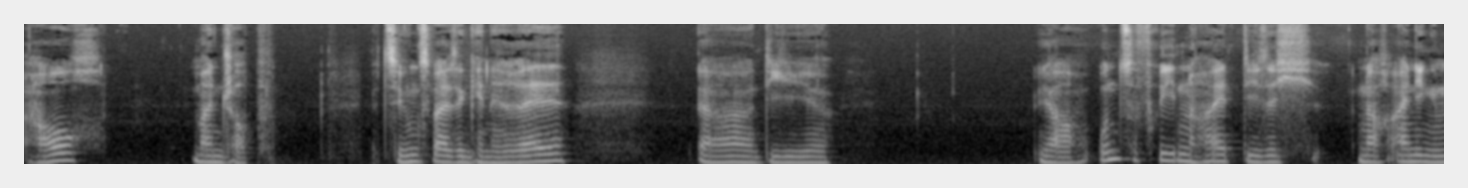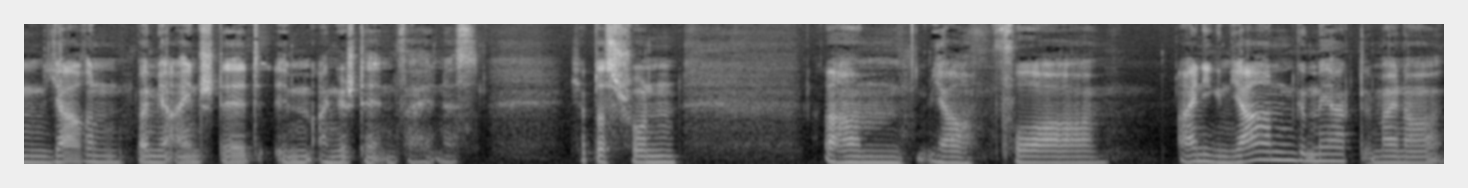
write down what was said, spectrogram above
auch mein Job, beziehungsweise generell äh, die ja, Unzufriedenheit, die sich nach einigen Jahren bei mir einstellt im Angestelltenverhältnis. Ich habe das schon ähm, ja, vor einigen Jahren gemerkt, in meiner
